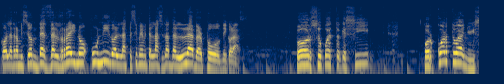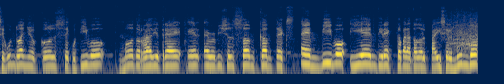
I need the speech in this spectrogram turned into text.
con la transmisión desde el Reino Unido, en específicamente en la ciudad de Liverpool, Nicolás. Por supuesto que sí. Por cuarto año y segundo año consecutivo, Modo Radio trae el Eurovision Song Contest en vivo y en directo para todo el país y el mundo.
